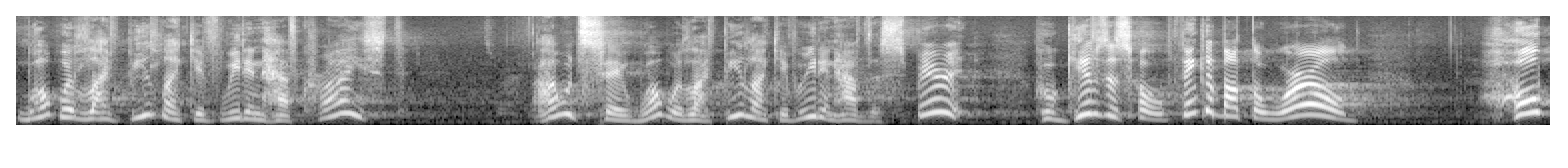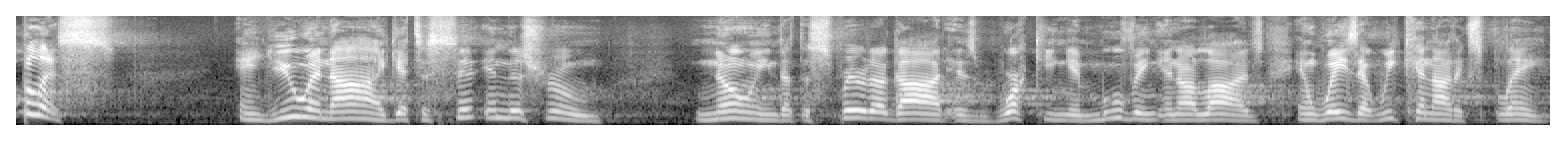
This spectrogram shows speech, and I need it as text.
What would life be like if we didn't have Christ? I would say, What would life be like if we didn't have the Spirit who gives us hope? Think about the world hopeless. And you and I get to sit in this room knowing that the Spirit of God is working and moving in our lives in ways that we cannot explain.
